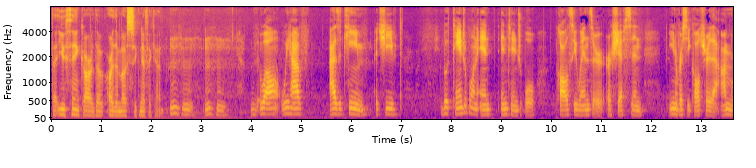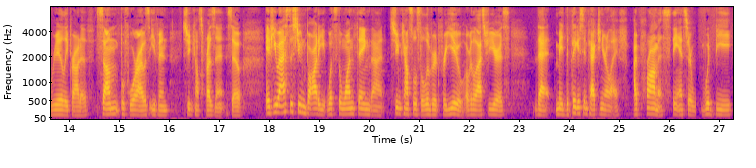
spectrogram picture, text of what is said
that you think are the are the most significant. Mm-hmm. Mm-hmm. Well, we have, as a team, achieved both tangible and in- intangible policy wins or, or shifts in university culture that I'm really proud of. Some before I was even student council president. So if you ask the student body what's the one thing that student council has delivered for you over the last few years that made the biggest impact in your life, I promise the answer would be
